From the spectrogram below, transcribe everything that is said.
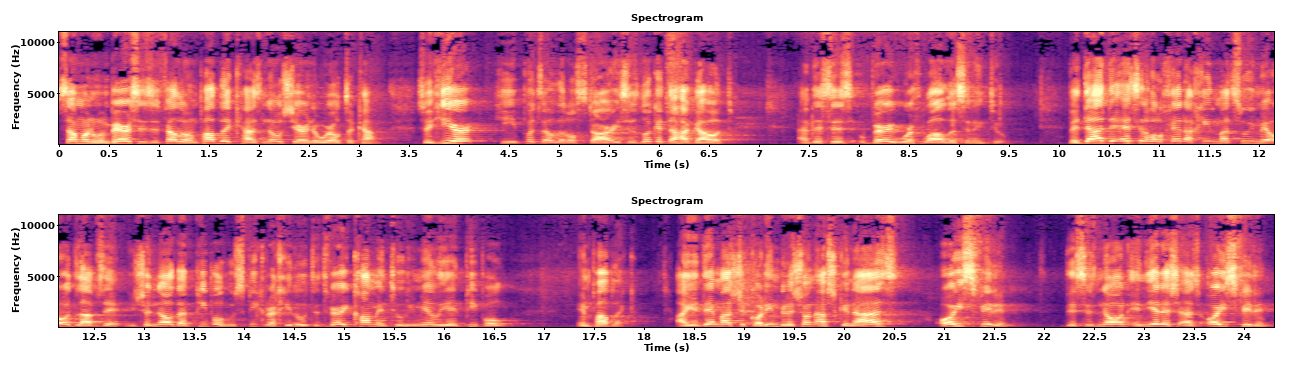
Someone who embarrasses his fellow in public has no share in the world to come. So here he puts a little star. He says, "Look at the Hagaot," and this is very worthwhile listening to. You should know that people who speak rechilut, it's very common to humiliate people in public. This is known in Yiddish as oisfirin.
